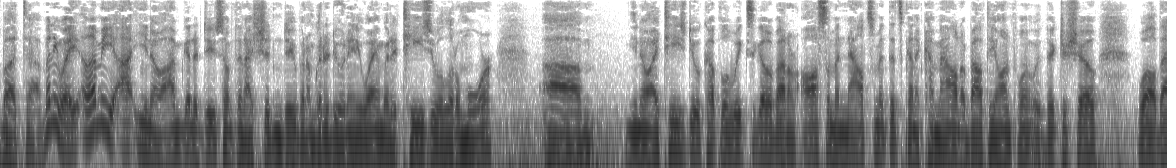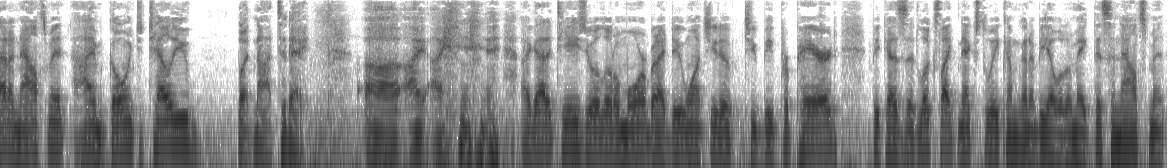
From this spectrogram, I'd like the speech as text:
but uh, but anyway, let me uh, you know I'm going to do something I shouldn't do, but I'm going to do it anyway. I'm going to tease you a little more. Um, you know, I teased you a couple of weeks ago about an awesome announcement that's going to come out about the On Point with Victor show. Well, that announcement I'm going to tell you but not today. Uh, I I, I got to tease you a little more, but I do want you to, to be prepared because it looks like next week I'm going to be able to make this announcement,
